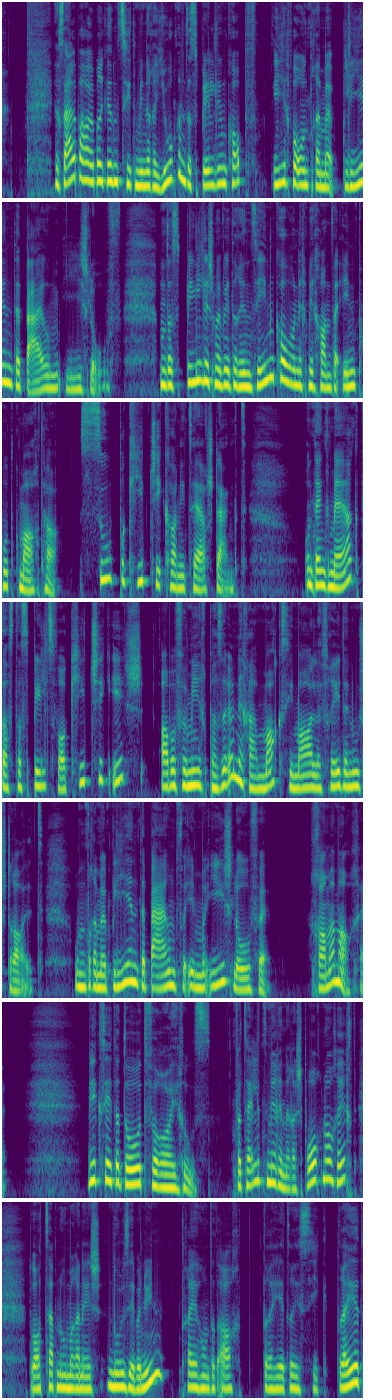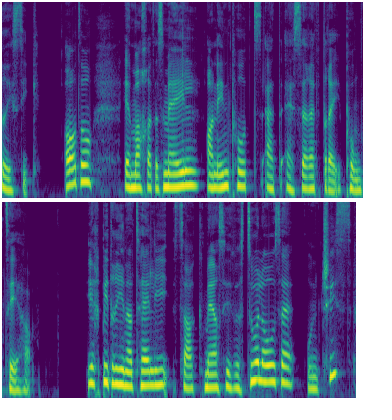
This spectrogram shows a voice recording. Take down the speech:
Ich selber habe übrigens seit meiner Jugend das Bild im Kopf. Ich, der unter einem blühenden Baum einschlafe. Und das Bild ist mir wieder in den Sinn gekommen, als ich mich an den Input gemacht habe. Super kitschig, habe ich zuerst gedacht. Und dann gemerkt, dass das Bild zwar kitschig ist, aber für mich persönlich auch maximalen Frieden ausstrahlt. Unter einem blühenden Baum für immer einschlafen, kann man machen. Wie sieht der Tod für euch aus? Erzählt es mir in einer Spruchnachricht. Die WhatsApp-Nummer ist 079 308 33 33. Oder ihr macht ein Mail an input.srf3.ch. Ich bin Rina Telli, sage merci fürs Zuhören und Tschüss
